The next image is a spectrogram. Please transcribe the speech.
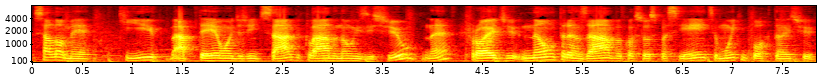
Salomé, que até onde a gente sabe, claro, não existiu, né? Freud não transava com as suas pacientes, é muito importante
